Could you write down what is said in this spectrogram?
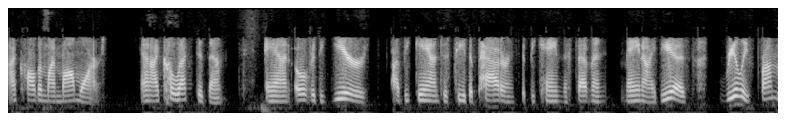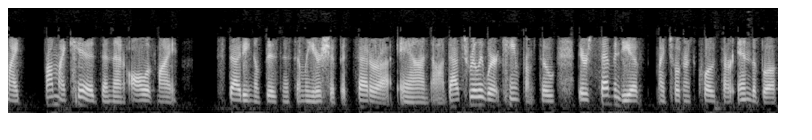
I call them my memoirs, and I collected them. And over the years, I began to see the patterns that became the seven main ideas, really from my from my kids, and then all of my studying of business and leadership, et cetera. And uh, that's really where it came from. So there's 70 of my children's quotes are in the book,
